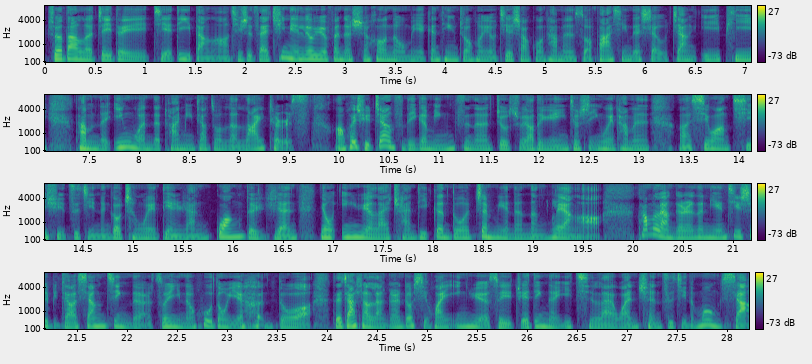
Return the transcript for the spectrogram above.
说到了这对姐弟党啊，其实在去年六月份的时候呢，我们也跟听众朋友介绍过他们所发行的首张 EP，他们的英文的团名叫做 The Lighters 啊。会取这样子的一个名字呢，就主要的原因就是因为他们呃希望期许自己能够成为点燃光的人，用音乐来传递更多正面的能量啊。他们两个人的年纪是比较相近的，所以呢互动也很多。再加上两个人都喜欢音乐，所以决定呢一起来完成自己的梦想。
